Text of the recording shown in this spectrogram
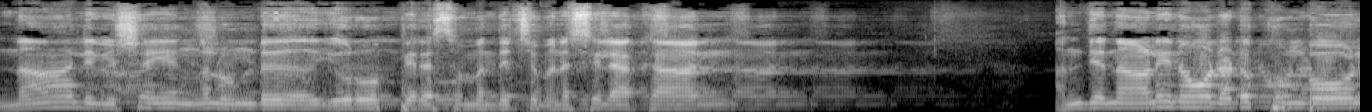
നാല് വിഷയങ്ങളുണ്ട് യൂറോപ്യരെ സംബന്ധിച്ച് മനസ്സിലാക്കാൻ. അന്ത്യനാളിനോടടുക്കുമ്പോൾ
